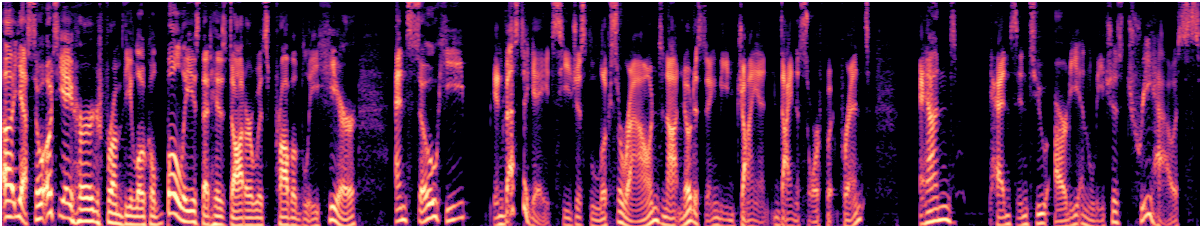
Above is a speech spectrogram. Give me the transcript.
Uh, yeah, so Authier heard from the local bullies that his daughter was probably here, and so he investigates. He just looks around, not noticing the giant dinosaur footprint, and heads into Artie and Leech's treehouse.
